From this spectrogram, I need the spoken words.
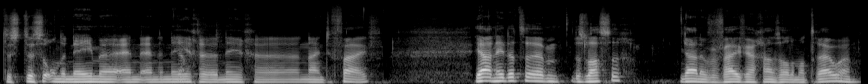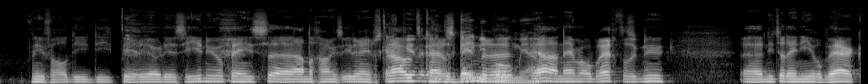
tussen, tussen ondernemen en, en een 9, 9, 9 to 5. Ja, nee, dat, ehm, dat is lastig. Ja, en over vijf jaar gaan ze allemaal trouwen. Of in ieder geval, die, die periode is hier nu opeens eh, aan de gang. Is iedereen getrouwd, kinderen. krijgen De ze kinderen. babyboom, ja. ja, nee, maar oprecht, als ik nu... eh, niet alleen hier op werk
